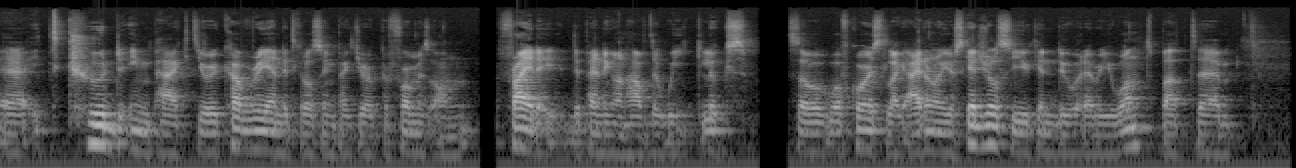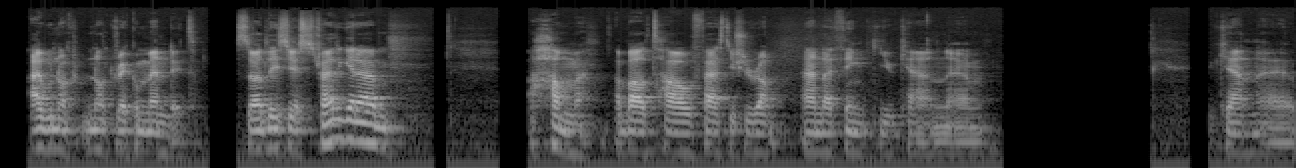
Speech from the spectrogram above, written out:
uh, it could impact your recovery and it could also impact your performance on Friday, depending on how the week looks. So, of course, like I don't know your schedule, so you can do whatever you want, but um, I would not not recommend it. So at least just try to get a a hum about how fast you should run, and I think you can um, you can uh,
